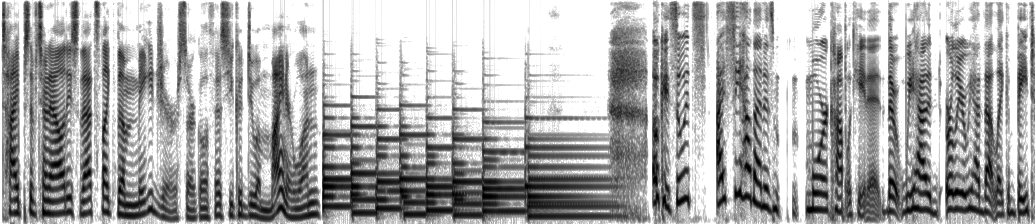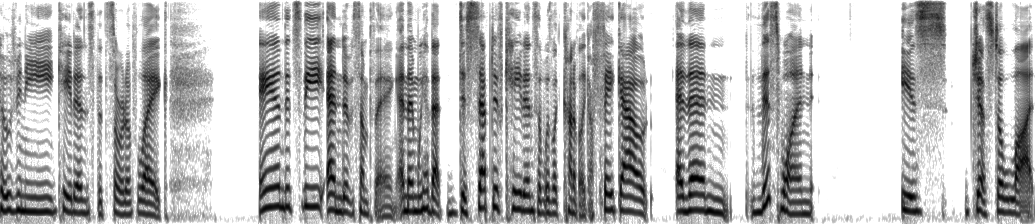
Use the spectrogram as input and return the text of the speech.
types of tonalities. So that's like the major circle of fifths. You could do a minor one. Okay, so it's I see how that is more complicated. That we had earlier we had that like Beethoven-y cadence that's sort of like and it's the end of something. And then we had that deceptive cadence that was like kind of like a fake out. And then this one is just a lot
